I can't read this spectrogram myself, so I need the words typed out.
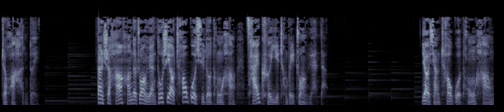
这话很对，但是行行的状元都是要超过许多同行才可以成为状元的。要想超过同行，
